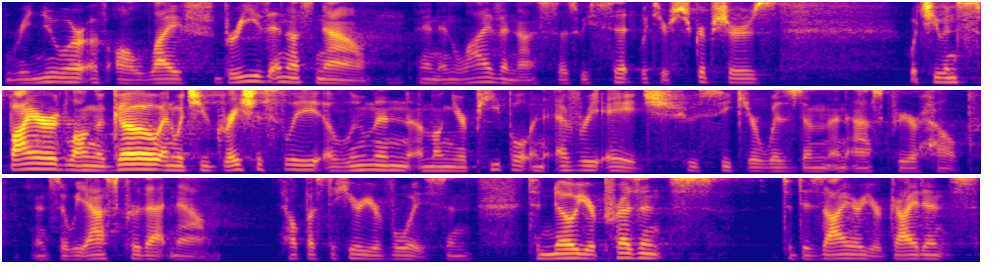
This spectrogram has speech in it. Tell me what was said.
and renewer of all life, breathe in us now and enliven us as we sit with your scriptures, which you inspired long ago and which you graciously illumine among your people in every age who seek your wisdom and ask for your help. And so we ask for that now. Help us to hear your voice and to know your presence, to desire your guidance,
